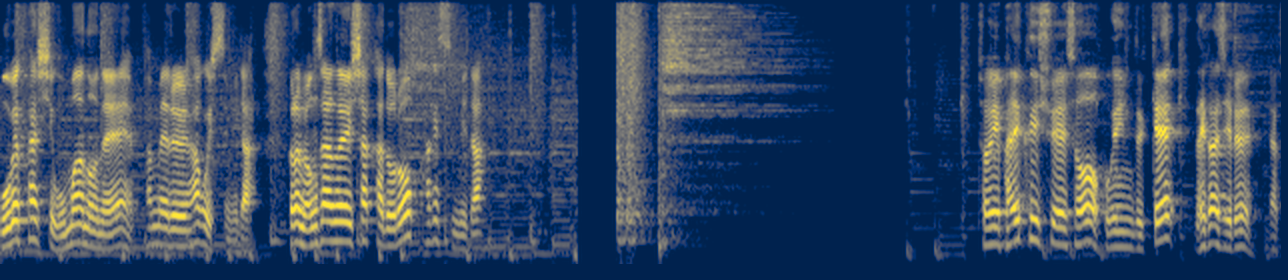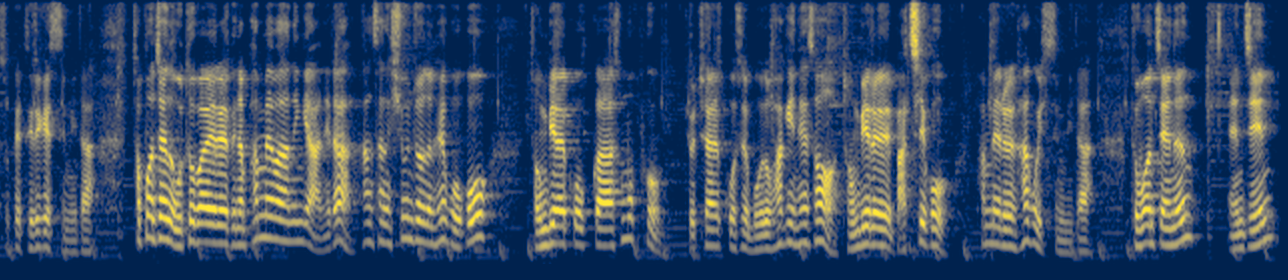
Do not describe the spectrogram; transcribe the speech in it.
585만 원에 판매를 하고 있습니다. 그럼 영상을 시작하도록 하겠습니다. 저희 바이크 이슈에서 고객님들께 네 가지를 약속해 드리겠습니다. 첫 번째는 오토바이를 그냥 판매만 하는 게 아니라 항상 시운전을 해보고 정비할 곳과 소모품, 교체할 곳을 모두 확인해서 정비를 마치고 판매를 하고 있습니다. 두 번째는 엔진,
